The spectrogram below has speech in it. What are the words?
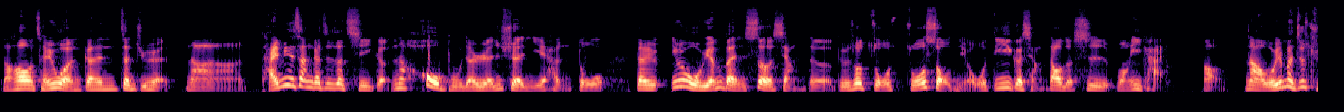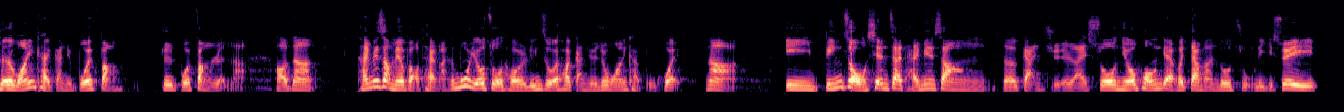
然后陈玉文跟郑军人，那台面上应该是这七个。那候补的人选也很多，但因为我原本设想的，比如说左左手牛，我第一个想到的是王一凯，好，那我原本就觉得王一凯感觉不会放，就是不会放人啊。好，那台面上没有表态嘛，不过有左投林子维的话，感觉就王一凯不会。那以丙总现在台面上的感觉来说，牛棚应该也会带蛮多主力，所以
